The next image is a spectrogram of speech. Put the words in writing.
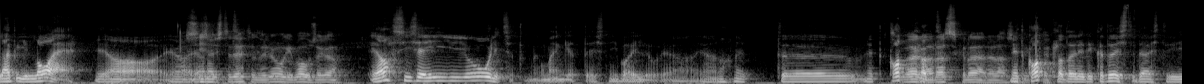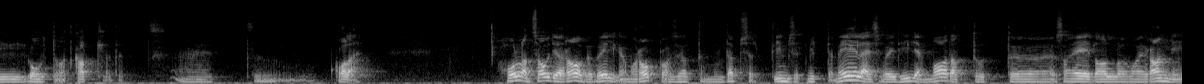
läbi lae ja, ja. siis vist ei tehtud veel joogipause ka. jah, siis ei hoolitsetud nagu mängijate eest nii palju ja, ja noh, need, need katlad. väga raskel ajal elasid. Need katlad olid ikka tõesti täiesti kohutavad katlad, et, et kole Holland, Saudi Araabia, Belgia, Maroko, sealt on mul täpselt ilmselt mitte meeles, vaid hiljem vaadatud äh, Saed Allova Irani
